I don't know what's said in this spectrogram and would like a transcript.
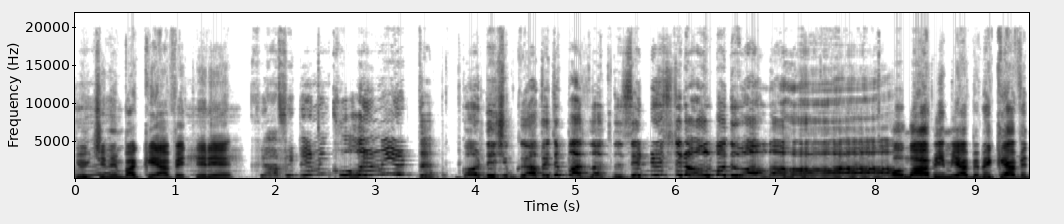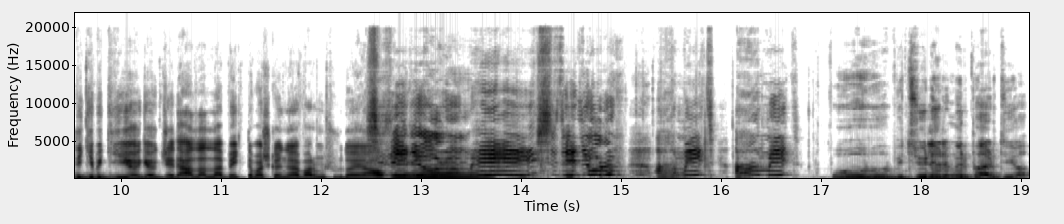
Gökçe'nin bak kıyafetleri. Kıyafetlerimin kollarını yırttı. Kardeşim kıyafetim patlattı. Senin üstüne olmadı vallahi. O ne yapayım ya bebek kıyafeti gibi giyiyor Gökçe de. Allah Allah bekle başka neler varmış şurada ya. Size Oo. diyorum hey size diyorum. Ahmet Ahmet. Oo, bir tüylerim ürperdi ya.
